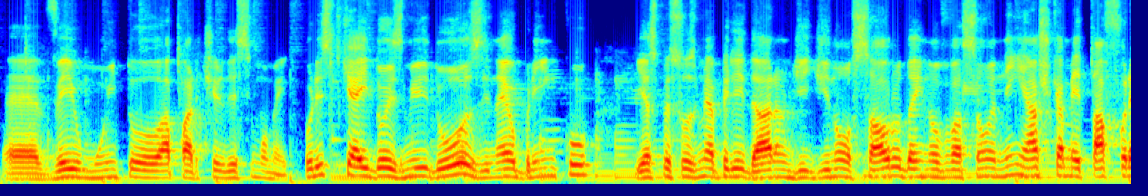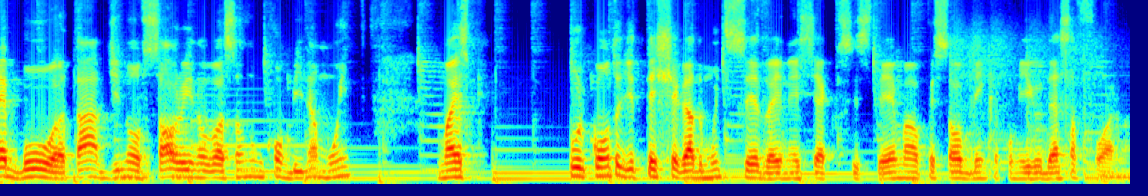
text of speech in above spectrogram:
é, veio muito a partir desse momento. Por isso que aí 2012, né, eu brinco e as pessoas me apelidaram de dinossauro da inovação. Eu nem acho que a metáfora é boa, tá? Dinossauro e inovação não combina muito, mas por conta de ter chegado muito cedo aí nesse ecossistema, o pessoal brinca comigo dessa forma.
